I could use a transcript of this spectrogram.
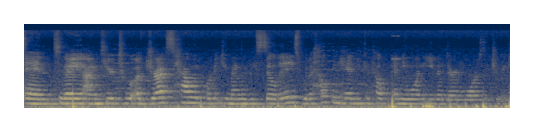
And today I'm here to address how important humanity still is. With a helping hand, you can help anyone, even during war situations.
